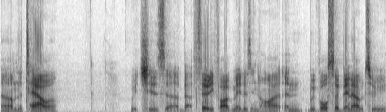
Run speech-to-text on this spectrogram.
um, the tower which is uh, about 35 meters in height and we've also been able to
